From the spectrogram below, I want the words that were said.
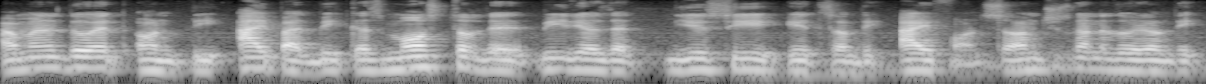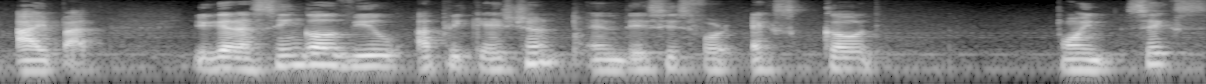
I'm gonna do it on the iPad because most of the videos that you see it's on the iPhone so I'm just gonna do it on the iPad you get a single view application and this is for Xcode 0.6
